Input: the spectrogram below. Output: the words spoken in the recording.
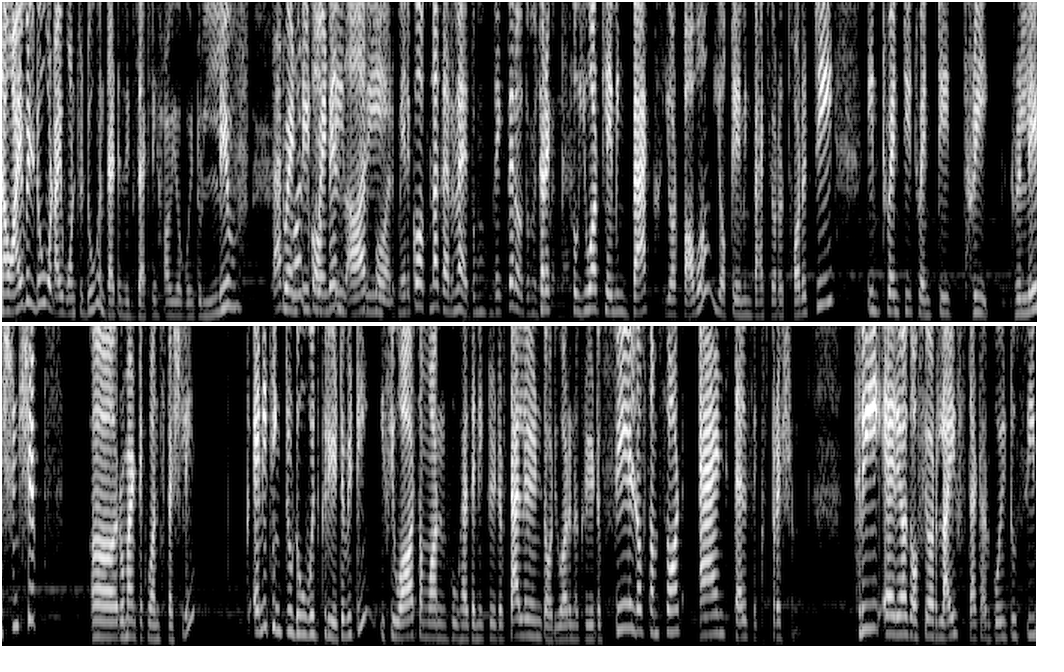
Now I will do what I want to do and that is exactly how you are going to live twenty आर मेरे को अपना करना है तुम देखते रहो तुम्हें correct so you are claiming back your power you are claiming back your authority in 2023 relationships uh, romantic ones especially anything to do with creativity if you are someone who has any creative talent or you are in a creative field of some sort and self expression three areas of your life that are going to see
